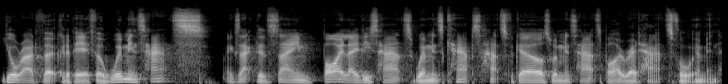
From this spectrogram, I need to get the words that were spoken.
your advert could appear for women's hats, exactly the same, buy ladies' hats, women's caps, hats for girls, women's hats, buy red hats for women.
